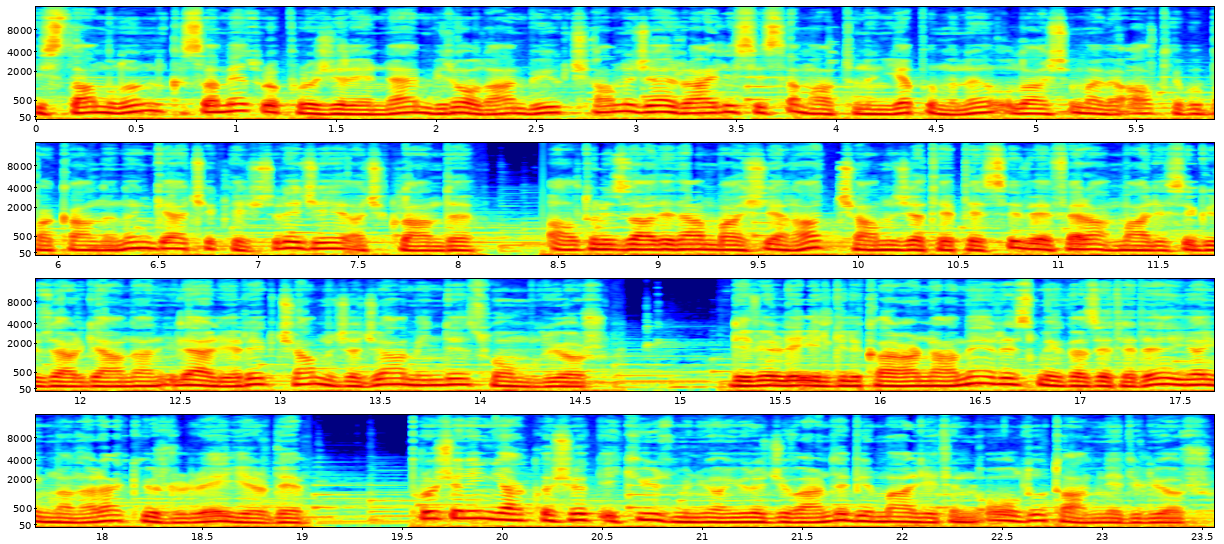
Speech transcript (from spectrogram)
İstanbul'un kısa metro projelerinden biri olan Büyük Çamlıca raylı sistem hattının yapımını Ulaştırma ve Altyapı Bakanlığı'nın gerçekleştireceği açıklandı. Altunizade'den başlayan hat Çamlıca Tepesi ve Ferah Mahallesi güzergahından ilerleyerek Çamlıca Camii'nde son buluyor. Devirle ilgili kararname resmi gazetede yayınlanarak yürürlüğe girdi. Projenin yaklaşık 200 milyon euro civarında bir maliyetinin olduğu tahmin ediliyor.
